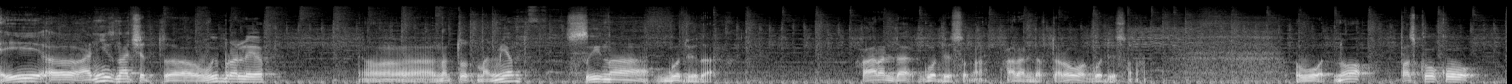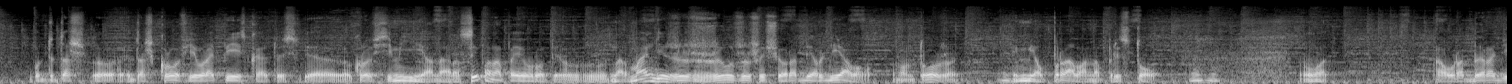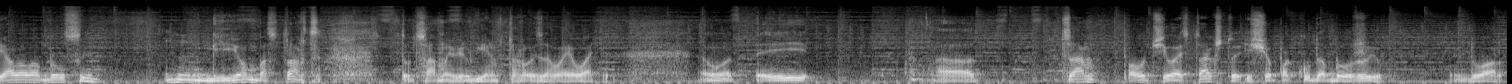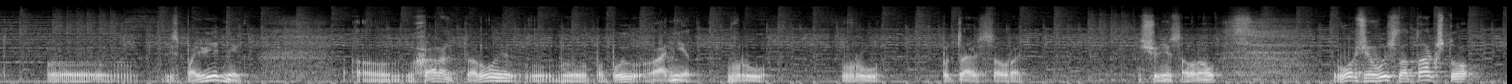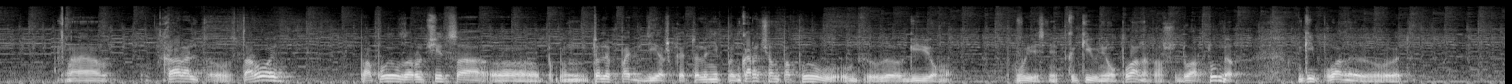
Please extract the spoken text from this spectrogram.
И э, они, значит, э, выбрали э, на тот момент сына Годвида. Харальда Годвисона. Харальда II Годвисона. Вот. Но поскольку вот это ж, э, это ж кровь европейская, то есть э, кровь семьи, она рассыпана по Европе. В Нормандии же жил же еще Робер Дьявол. Он тоже имел право на престол. Угу. Вот. А у Робера Дьявола был сын. Угу. Гийом Бастард. Тот самый Вильгельм второй завоеватель. Вот. И а, там получилось так, что еще покуда был жив Эдуард э, исповедник, э, Харальд II э, поплыл... А, нет, вру, вру, пытаюсь соврать. Еще не соврал. В общем, вышло так, что э, Харальд II поплыл заручиться э, то ли поддержкой, то ли не... Короче, он поплыл к Гийому выяснить, какие у него планы, потому что Эдуард умер, какие планы этот,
